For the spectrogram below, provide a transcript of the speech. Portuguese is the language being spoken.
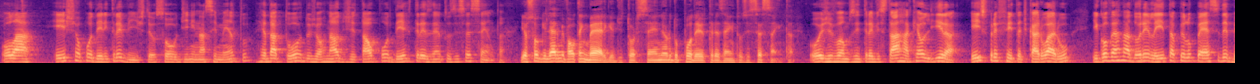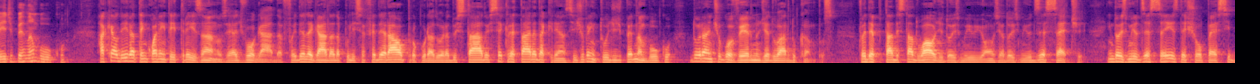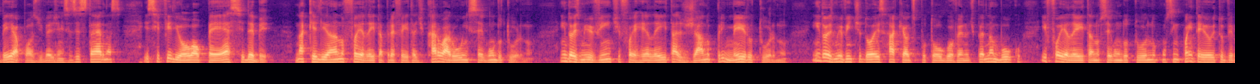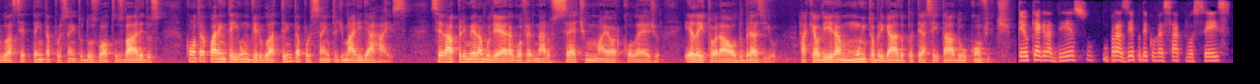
Olá, este é o Poder Entrevista. Eu sou o Dini Nascimento, redator do jornal digital Poder 360. E eu sou Guilherme Waltenberg, editor sênior do Poder 360. Hoje vamos entrevistar Raquel Lira, ex-prefeita de Caruaru e governadora eleita pelo PSDB de Pernambuco. Raquel Lira tem 43 anos, é advogada, foi delegada da Polícia Federal, procuradora do Estado e secretária da Criança e Juventude de Pernambuco durante o governo de Eduardo Campos. Foi deputada estadual de 2011 a 2017. Em 2016, deixou o PSB após divergências externas e se filiou ao PSDB. Naquele ano, foi eleita prefeita de Caruaru em segundo turno. Em 2020, foi reeleita já no primeiro turno. Em 2022, Raquel disputou o governo de Pernambuco e foi eleita no segundo turno com 58,70% dos votos válidos contra 41,30% de Marília Reis. Será a primeira mulher a governar o sétimo maior colégio eleitoral do Brasil. Raquel Lira, muito obrigado por ter aceitado o convite. Eu que agradeço, um prazer poder conversar com vocês.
